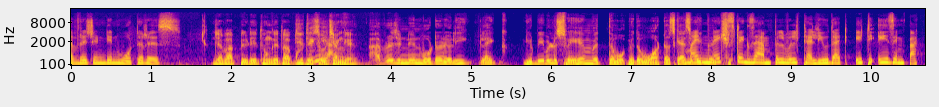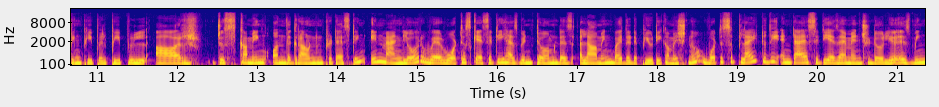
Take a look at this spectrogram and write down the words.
average indian voter is जब आप पीड़ित होंगे तो आप Do you खुद ही think the सोचेंगे av- average Indian voter really like you'd be able to sway him with the with a water my scarcity pitch? next example will tell you that it is impacting people people are just coming on the ground and protesting in mangalore where water scarcity has been termed as alarming by the deputy commissioner water supply to the entire city as i mentioned earlier is being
